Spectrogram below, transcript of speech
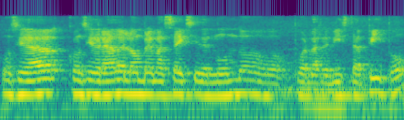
considerado, considerado el hombre más sexy del mundo por la revista People.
